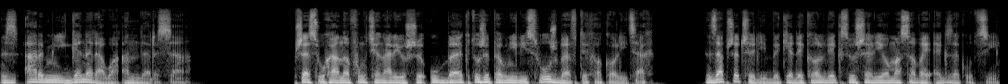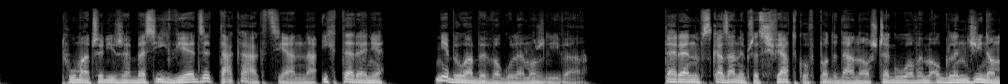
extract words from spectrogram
z armii generała Andersa. Przesłuchano funkcjonariuszy UB, którzy pełnili służbę w tych okolicach. Zaprzeczyli, by kiedykolwiek słyszeli o masowej egzekucji. Tłumaczyli, że bez ich wiedzy taka akcja na ich terenie nie byłaby w ogóle możliwa. Teren wskazany przez świadków poddano szczegółowym oględzinom,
